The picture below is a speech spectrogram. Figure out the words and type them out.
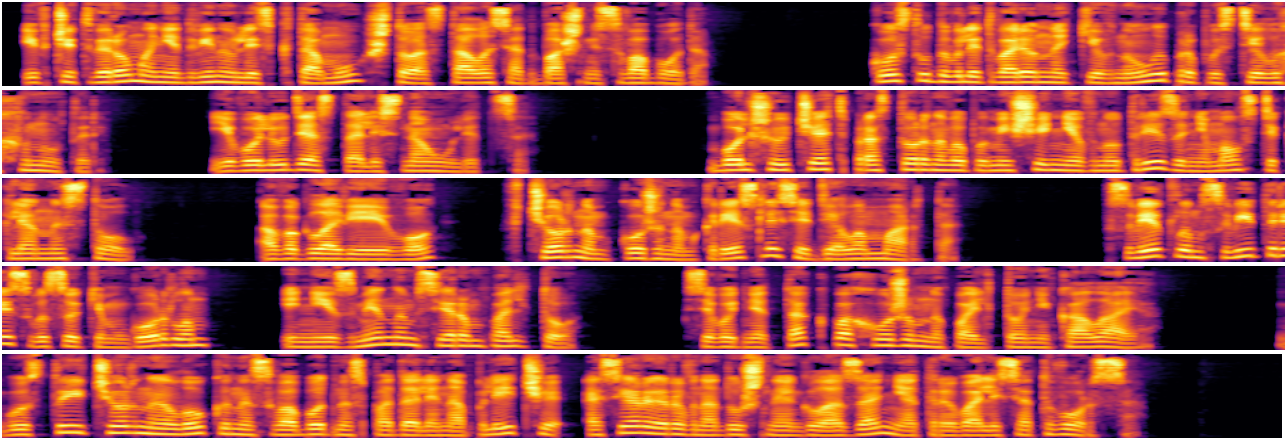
И вчетвером они двинулись к тому, что осталось от башни Свобода. Кост удовлетворенно кивнул и пропустил их внутрь. Его люди остались на улице. Большую часть просторного помещения внутри занимал стеклянный стол, а во главе его, в черном кожаном кресле, сидела Марта. В светлом свитере с высоким горлом и неизменным серым пальто, сегодня так похожим на пальто Николая. Густые черные локоны свободно спадали на плечи, а серые равнодушные глаза не отрывались от ворса.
